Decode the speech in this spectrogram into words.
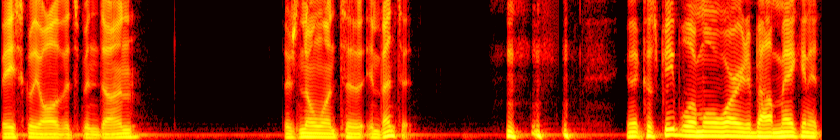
basically all of it's been done. There's no one to invent it. Because people are more worried about making it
